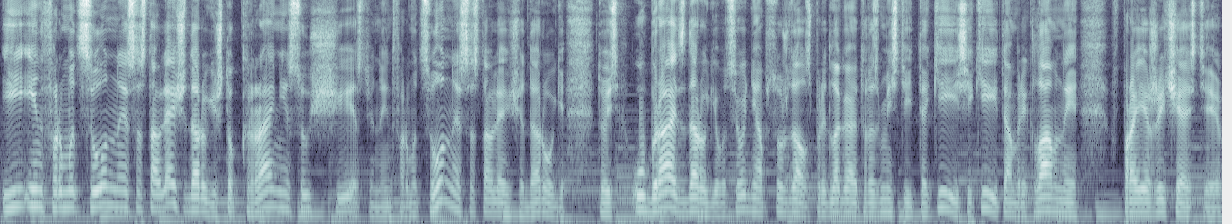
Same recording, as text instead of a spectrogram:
и информационная составляющая дороги, что крайне существенная информационная составляющая дороги. То есть убрать с дороги, вот сегодня обсуждалось, предлагают разместить такие, сякие, там рекламные в проезжей части.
